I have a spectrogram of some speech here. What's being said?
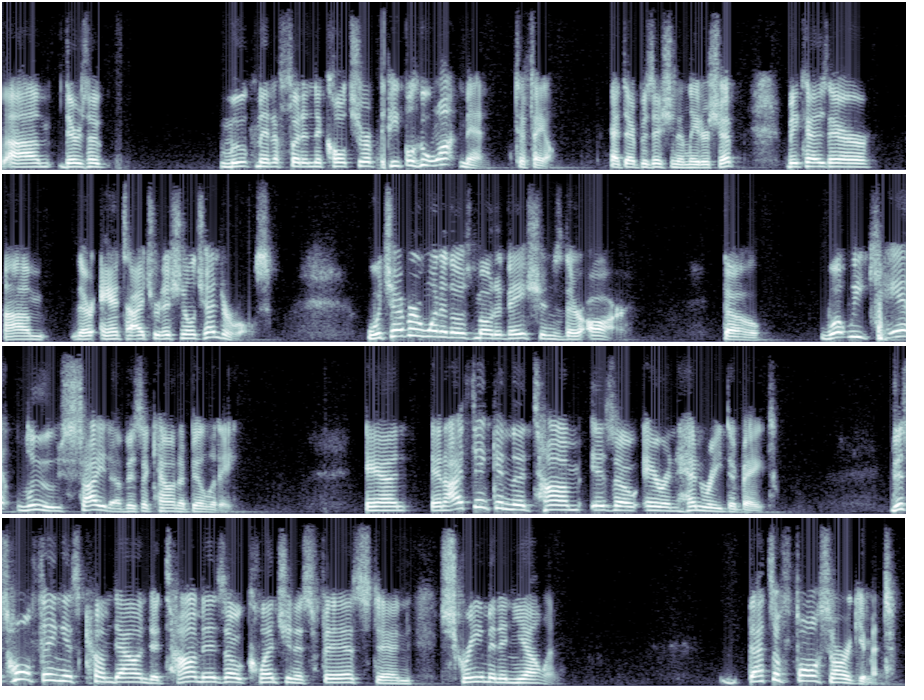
um, there's a movement afoot in the culture of people who want men to fail at their position in leadership because they're um, they're anti-traditional gender roles. Whichever one of those motivations there are, though, what we can't lose sight of is accountability. And and I think in the Tom Izzo Aaron Henry debate, this whole thing has come down to Tom Izzo clenching his fist and screaming and yelling. That's a false argument.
